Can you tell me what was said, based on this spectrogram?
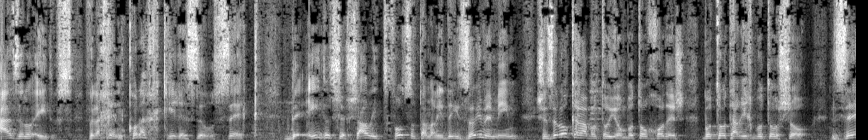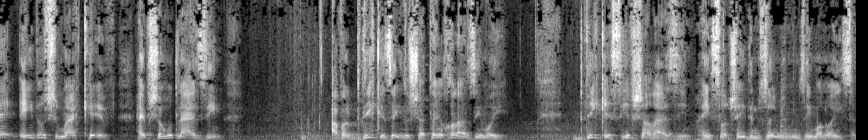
אז זה לא עדוס. ולכן כל החקירס זה עוסק בעדוס שאפשר לתפוס אותם על ידי זויממים, שזה לא קרה באותו יום, באותו חודש, באותו תאריך, באותו שור. זה עדוס שמעכב האפשרות להאזין. אבל בדיקה זה עדוס שאתה יכול להאזין או היא. בדיקס אי אפשר להאזים, היסוד שהייתם זוימים אם זה או איסם.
